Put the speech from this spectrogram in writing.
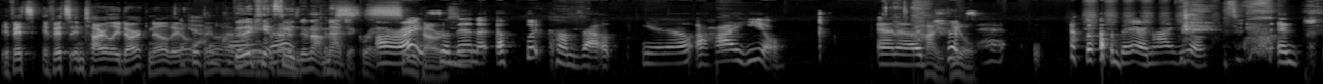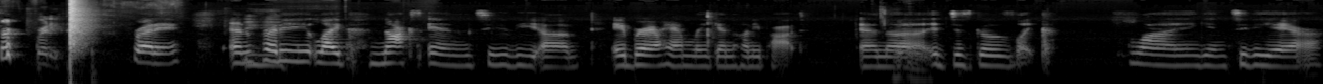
If it's if it's entirely dark, no, they don't. it's They don't have. They can't see. dark. powers. They're not magic, right? All right. So then a, a foot comes out, you know, a high heel, and a High trips a bear in high heels, and Freddy. Freddy, and Mhm. Freddy like knocks into the um, Abraham Lincoln honeypot, and uh, it just goes like flying into the air.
